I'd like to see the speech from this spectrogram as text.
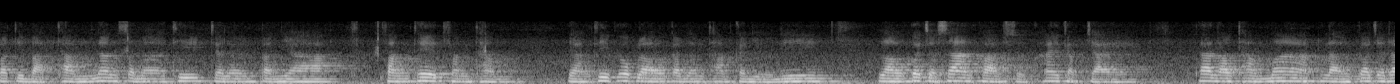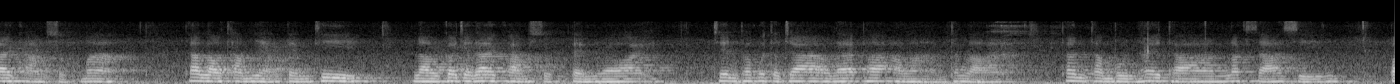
ปฏิบัติธรรมนั่งสมาธิเจริญปัญญา ฟังเทศฟังธรรม อย่างที่พวกเรากำลังทำกันอยู่นี้ เราก็จะสร้างความสุขให้กับใจ ถ้าเราทำมากเราก็จะได้ความสุขมาก ถ้าเราทำอย่างเต็มที่เราก็จะได้ความสุขเต็มร้อย เช่นพระพุทธเจ้าและพระอาหารหันต์ทั้งหลาย ท่านทำบุญให้ทานรักษาศีล ป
